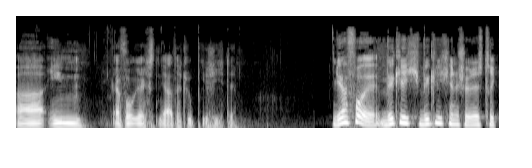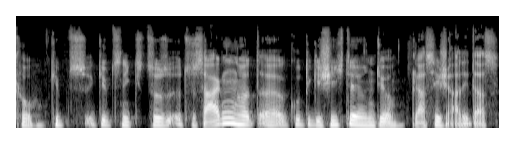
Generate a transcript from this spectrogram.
äh, im erfolgreichsten Jahr der Clubgeschichte. Ja, voll. Wirklich, wirklich ein schönes Trikot. Gibt's, gibt's nichts zu, zu sagen, hat eine gute Geschichte und ja, klassisch Adidas.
